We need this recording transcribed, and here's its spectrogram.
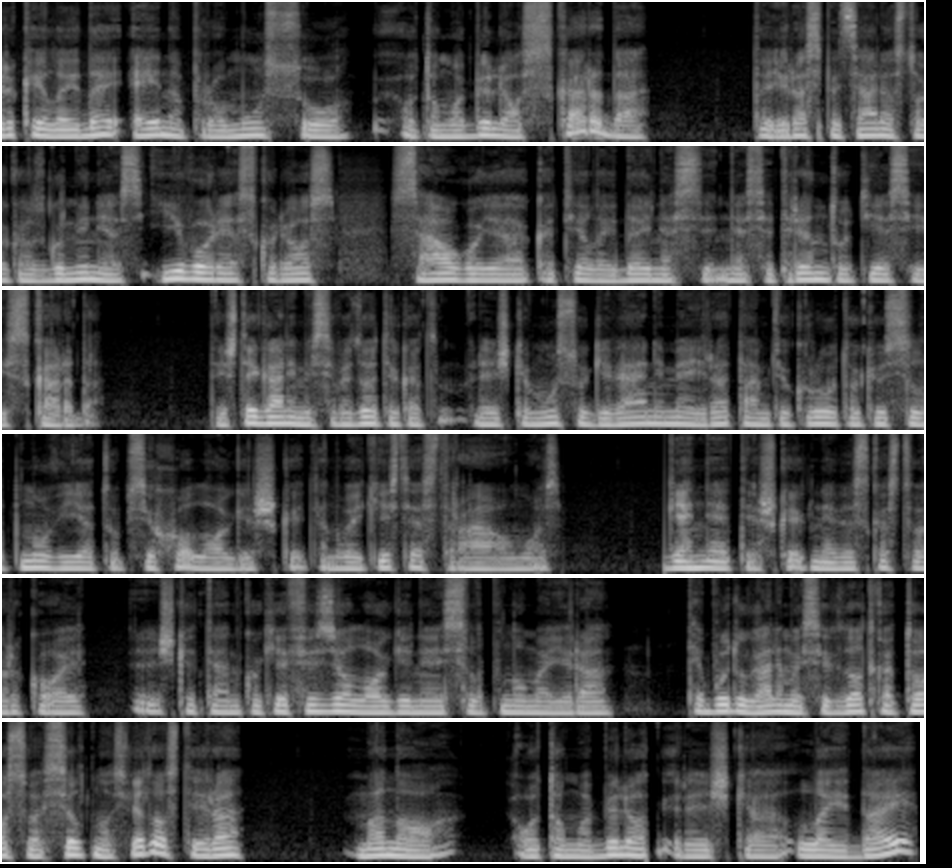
Ir kai laidai eina pro mūsų automobilio skardą, Tai yra specialios tokios guminės įvorės, kurios saugoja, kad tie laidai nesi, nesitrintų tiesiai į skardą. Tai štai galime įsivaizduoti, kad, reiškia, mūsų gyvenime yra tam tikrų tokių silpnų vietų psichologiškai, ten vaikystės traumos, genetiškai ne viskas tvarkoja, reiškia, ten kokie fiziologiniai silpnumai yra. Tai būtų galima įsivaizduoti, kad tos silpnos vietos tai yra mano automobilio, reiškia, laidai,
